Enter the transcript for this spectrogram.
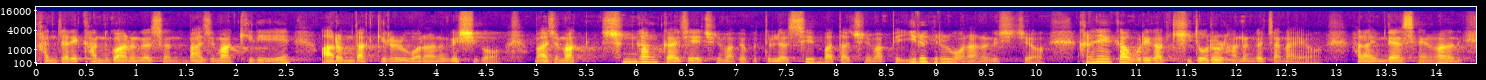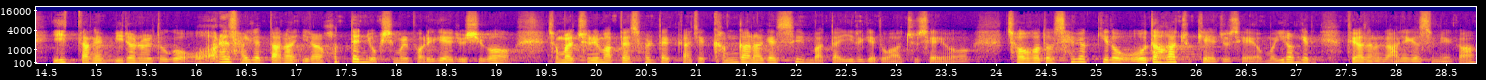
간절히 간구하는 것은 마지막 길이 아름답기를 원하는 것이고 마지막 순간까지 주님 앞에 붙들려 쓰임 받다 주님 앞에 이르기를 원하는 것이죠. 그러니까 우리가 기도를 하는 거잖아요. 하나님 내 생은 이 땅에 미련을 두고 오래 살겠다. 싶다는 이런 헛된 욕심을 버리게 해 주시고 정말 주님 앞에 설 때까지 강간하게 쓰임 받다 이르게 도와주세요. 적어도 새벽 기도 오다가 죽게 해 주세요. 뭐 이런 게 돼야 되는 거 아니겠습니까?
